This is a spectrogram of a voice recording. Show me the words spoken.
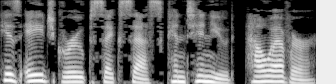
His age group success continued, however,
